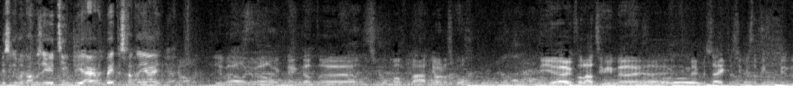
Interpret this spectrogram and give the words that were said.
Is er iemand anders in je team die je eigenlijk beter schat dan jij? Jawel, jawel. Ik denk dat uh, onze kopman vandaag, Jonas Koch, die heeft al laten zien in de, in de dat hij goed in,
